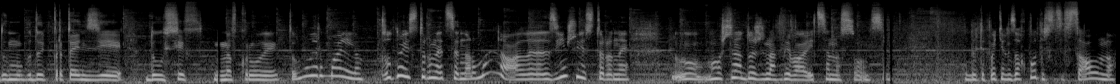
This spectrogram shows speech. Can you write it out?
думаю, будуть претензії до усіх навкруги. Тому нормально. З одної сторони це нормально, але з іншої сторони ну, машина дуже нагрівається на сонці. Коли ти потім заходиш, це сауна.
